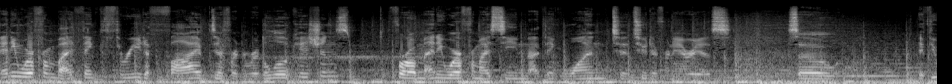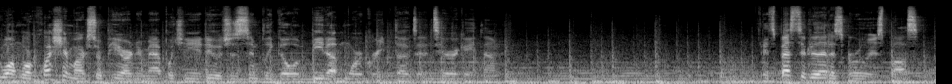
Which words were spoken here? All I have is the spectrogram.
anywhere from, I think, three to five different riddle locations, from anywhere from I've seen, I think, one to two different areas. So, if you want more question marks to appear on your map, what you need to do is just simply go and beat up more green thugs and interrogate them. It's best to do that as early as possible.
